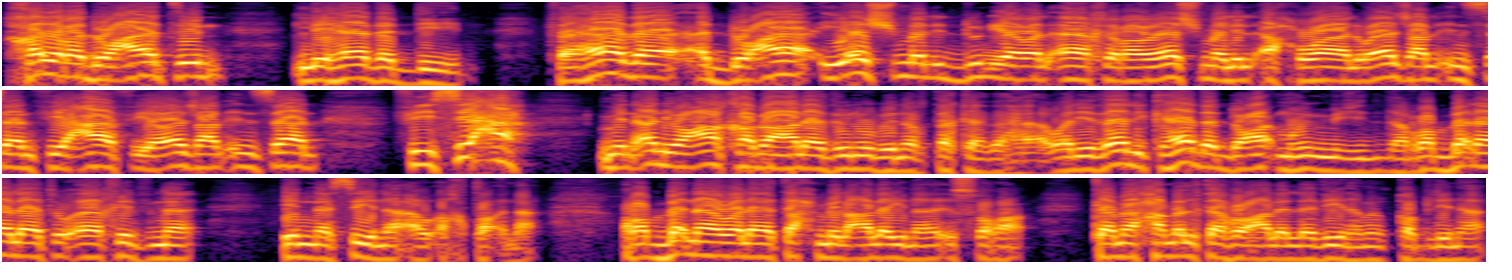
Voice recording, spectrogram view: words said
خير دعاة لهذا الدين. فهذا الدعاء يشمل الدنيا والآخرة ويشمل الأحوال ويجعل الإنسان في عافية ويجعل الإنسان في سعة من أن يعاقب على ذنوب ارتكبها. ولذلك هذا الدعاء مهم جدا. ربنا لا تؤاخذنا إن نسينا أو أخطأنا. ربنا ولا تحمل علينا إصرا. كما حملته على الذين من قبلنا.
